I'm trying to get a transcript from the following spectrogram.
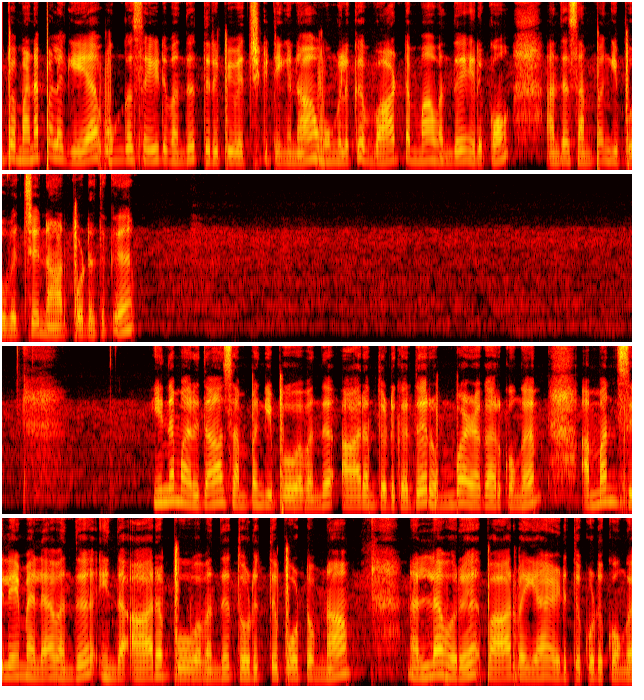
இப்போ மணப்பலகையை உங்கள் சைடு வந்து திருப்பி வச்சுக்கிட்டிங்கன்னா உங்களுக்கு வாட்டமாக வந்து இருக்கும். அந்த சம்பங்கி பூ வச்சு நார் போடுறதுக்கு. இந்த மாதிரி தான் சம்பங்கி பூவை வந்து ஆரம் தொடுக்கிறது. ரொம்ப அழகாக இருக்குங்க. அம்மன் சிலை மேலே வந்து இந்த ஆரம் பூவை வந்து தொடுத்து போட்டோம்னா நல்ல ஒரு பார்வையாக எடுத்து கொடுக்கோங்க.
